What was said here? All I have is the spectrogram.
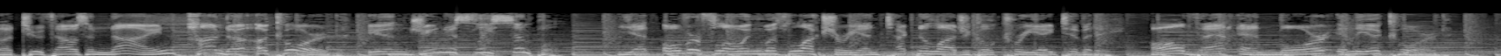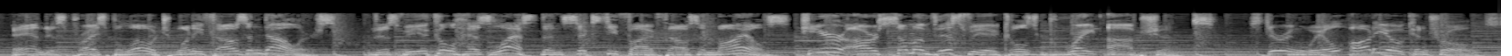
The 2009 Honda Accord. Ingeniously simple, yet overflowing with luxury and technological creativity. All that and more in the Accord and is priced below $20,000. This vehicle has less than 65,000 miles. Here are some of this vehicle's great options. Steering wheel audio controls,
